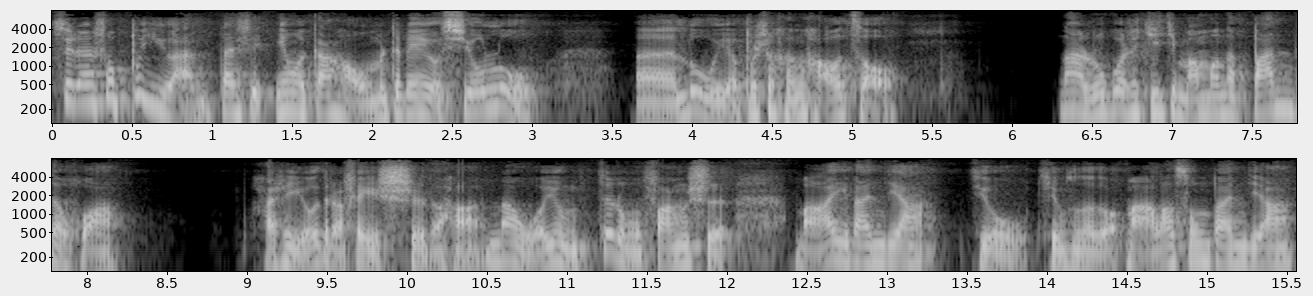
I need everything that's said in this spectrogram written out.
虽然说不远，但是因为刚好我们这边有修路，呃，路也不是很好走。那如果是急急忙忙的搬的话，还是有点费事的哈，那我用这种方式，蚂蚁搬家就轻松得多。马拉松搬家，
